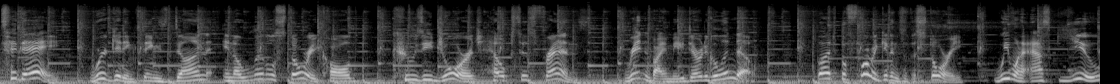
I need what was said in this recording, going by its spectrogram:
Today, we're getting things done in a little story called Koozy George Helps His Friends, written by me, Derek Galindo. But before we get into the story, we want to ask you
